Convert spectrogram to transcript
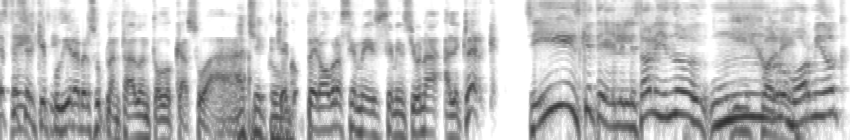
Este es Sí, el que sí, pudiera haber suplantado en todo caso a, A Checo. Pero ahora se, me, se menciona a Leclerc. Sí, es que te- le, estaba leyendo un Híjole. rumor, mi doc,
